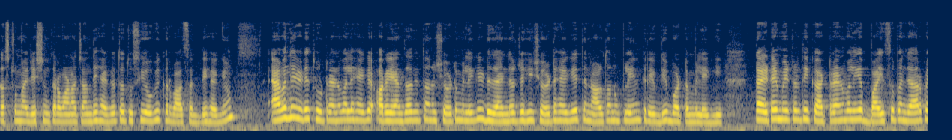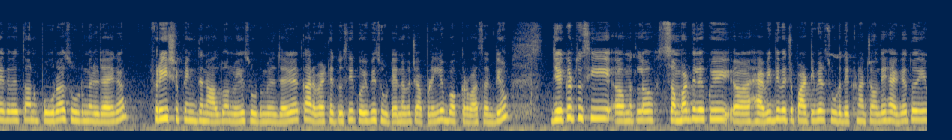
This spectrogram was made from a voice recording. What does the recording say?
ਕਸਟਮਾਈਜੇਸ਼ਨ ਕਰਵਾਉਣਾ ਚਾਹੁੰਦੇ ਹੈਗੇ ਤਾਂ ਤੁਸੀਂ ਉਹ ਵੀ ਕਰਵਾ ਸਕਦੇ ਹੈਗੇ ਹੋ। ਇਹ ਵਾਲੇ ਜਿਹੜੇ ਸੂਟ ਰਹਿਣ ਵਾਲੇ ਹੈਗੇ ਔਰਗੈਂਜ਼ਾ ਦੀ ਤੁਹਾਨੂੰ ਸ਼ਰਟ ਮਿਲੇਗੀ ਡਿਜ਼ਾਈਨਰ ਜਿਹੀ ਸ਼ਰਟ ਹੈਗੀ ਤੇ ਨਾਲ ਤੁਹਾਨੂੰ ਪਲੇਨ ਕਰੇਪ ਦੀ ਬਾਟਮ ਮਿਲੇਗੀ। 2.5 ਮੀਟਰ ਦੀ ਕੱਟ ਰਹਿਣ ਵਾਲੀ ਹੈ 2250 ਰੁਪਏ ਦੇ ਵਿੱਚ ਤੁਹਾਨੂੰ ਪੂਰਾ ਸੂਟ ਮਿਲ ਜਾਏਗਾ। ਫ੍ਰੀ ਸ਼ਿਪਿੰਗ ਦੇ ਨਾਲ ਤੁਹਾਨੂੰ ਇਹ ਸੂਟ ਮਿਲ ਜਾਏਗਾ। ਘਰ ਬੈਠੇ ਤੁਸੀਂ ਕੋਈ ਵੀ ਸੂਟ ਇਹਨਾਂ ਵਿੱਚ ਆਪਣੇ ਲਈ ਬੁੱਕ ਕਰਵਾ ਸਕਦੇ ਹੋ। ਜੇਕਰ ਤੁਸੀਂ ਮਤਲਬ ਸਮਰ ਦੇ ਲਈ ਕੋਈ ਹੈਵੀ ਦੇ ਵਿੱਚ ਪਾਰਟੀ ਵੇਅਰ ਸੂਟ ਦੇਖਣਾ ਚਾਹੁੰਦੇ ਹੈਗੇ, ਤਾਂ ਇਹ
